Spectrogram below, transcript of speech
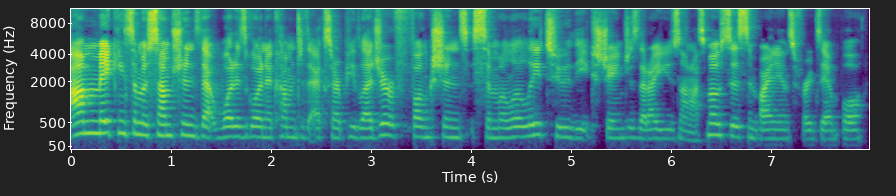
I'm making some assumptions that what is going to come to the XRP ledger functions similarly to the exchanges that I use on Osmosis and Binance, for example.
